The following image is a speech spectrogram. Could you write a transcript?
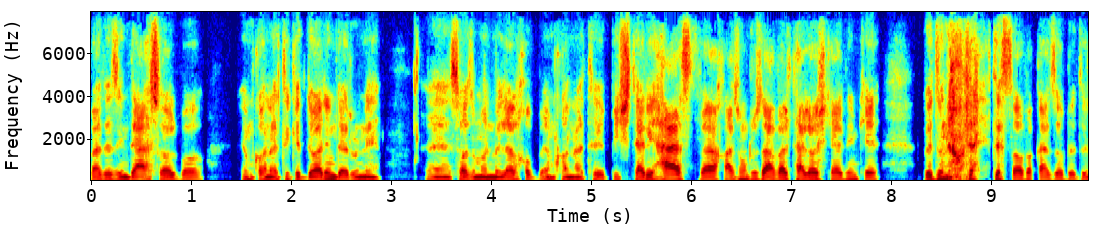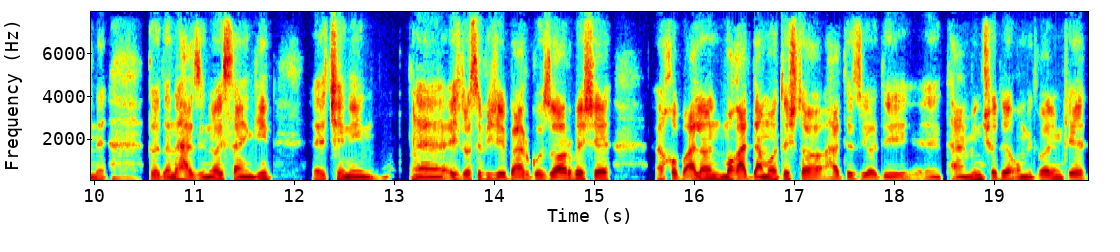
بعد از این ده سال با امکاناتی که داریم درون سازمان ملل خب امکانات بیشتری هست و از اون روز اول تلاش کردیم که بدون اعتصاب غذا بدون دادن هزینه های سنگین چنین اجلاس ویژه برگزار بشه. خب الان مقدماتش تا حد زیادی تامین شده. امیدواریم که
